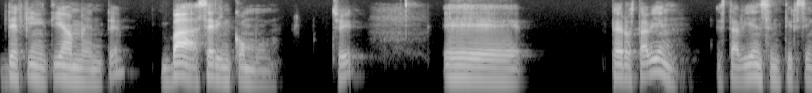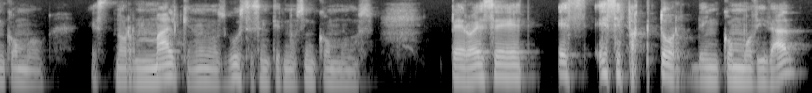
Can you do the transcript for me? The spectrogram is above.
definitivamente va a ser incómodo, ¿sí? Eh, pero está bien, está bien sentirse incómodo. Es normal que no nos guste sentirnos incómodos, pero ese, es, ese factor de incomodidad,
